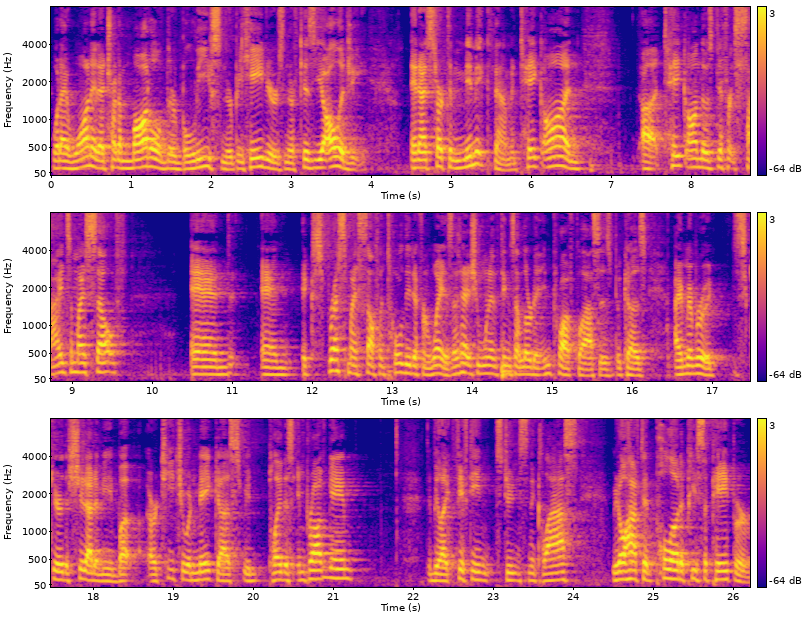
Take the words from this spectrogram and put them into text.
what I wanted. I try to model their beliefs and their behaviors and their physiology. And I start to mimic them and take on, uh, take on those different sides of myself and, and express myself in totally different ways. That's actually one of the things I learned in improv classes because I remember it would scare the shit out of me, but our teacher would make us, we'd play this improv game. There'd be like 15 students in the class We'd all have to pull out a piece of paper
